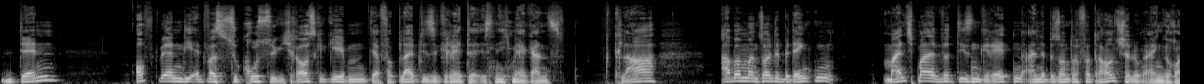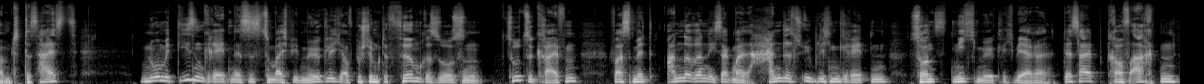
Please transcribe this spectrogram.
denn oft werden die etwas zu großzügig rausgegeben. Der Verbleib dieser Geräte ist nicht mehr ganz klar. Aber man sollte bedenken, manchmal wird diesen Geräten eine besondere Vertrauensstellung eingeräumt. Das heißt, nur mit diesen Geräten ist es zum Beispiel möglich, auf bestimmte Firmenressourcen zuzugreifen, was mit anderen, ich sag mal, handelsüblichen Geräten sonst nicht möglich wäre. Deshalb darauf achten,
